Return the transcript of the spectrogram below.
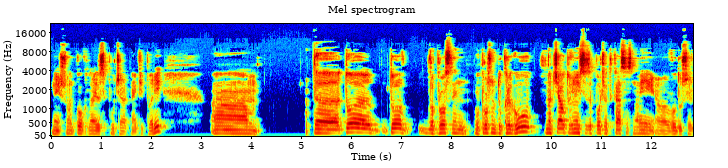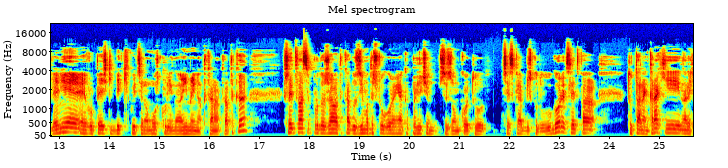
Нещо, колкото нали, да се получават някакви пари. А, Та, то, то въпросен, въпросното кръго в началото винаги се започва така с нали, въодушевление, европейски битки, които са на мускули, на име и на така нататък. След това се продължава така до зимата, що горе някакъв приличен сезон, който ЦСКА е близко до Лугорец. След това тотален крах и, нали,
